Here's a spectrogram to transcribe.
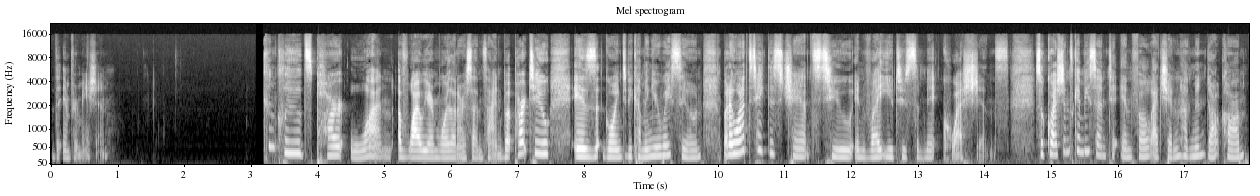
the information concludes part one of why we are more than our sun sign. But part two is going to be coming your way soon. But I wanted to take this chance to invite you to submit questions. So questions can be sent to info at shannonhugman.com.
